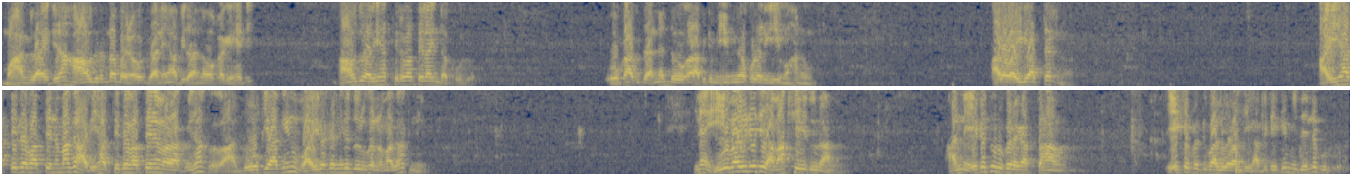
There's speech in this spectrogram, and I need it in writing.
මහන්ලා හිටියා හාමුදුරන්ට බයව ගණේ අපි දන්නවා වගේ හැටි. හාමුදුර අරිහත් තරවත් වෙලා ඉඳලා පුළුවන්. ඕක අපි දන්නේ නැද්ද? ඕක අපිට මෙහෙම මේවා කොල්ල ගිහින් මහණු. අර වෛරය අත්තරනවා. අරිහත්ත්වයටපත් වෙන මග අරිහත්ත්වයටපත් වෙන මගක් මිසක් ලෝකයාගෙන් වෛර කරන එක දුරු කරන මගක් නෙවෙයි. ඉතින් ඒ වෛරයට යමක් හේතු නම් අන්න ඒක දුරු කරගත්තාම ඒක ප්‍රතිඵල වශයෙන් අපිට ඒක මිදෙන්න පුළුවන්.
